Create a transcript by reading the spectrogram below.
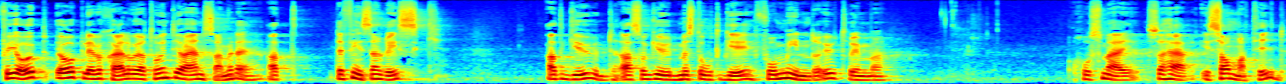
För jag, upp, jag upplever själv, och jag tror inte jag är ensam i det, att det finns en risk att Gud, alltså Gud med stort G, får mindre utrymme hos mig så här i sommartid.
